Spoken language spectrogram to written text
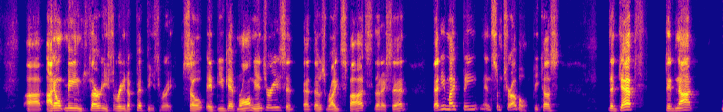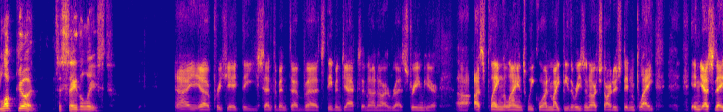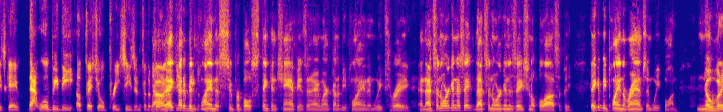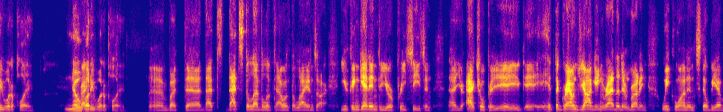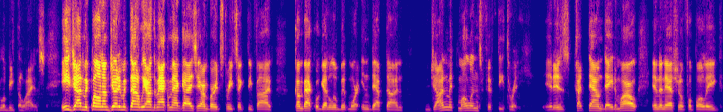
Uh, I don't mean 33 to 53. So if you get wrong injuries at, at those right spots that I said, then you might be in some trouble because the depth did not look good, to say the least. I uh, appreciate the sentiment of uh, Stephen Jackson on our uh, stream here. Uh, us playing the Lions week one might be the reason our starters didn't play in yesterday's game. That will be the official preseason for the. No, they could have been playing the Super Bowl stinking champions, and they weren't going to be playing in week three. And that's an organization. That's an organizational philosophy. They could be playing the Rams in week one. Nobody would have played. Nobody right. would have played. Uh, but uh, that's that's the level of talent the Lions are. You can get into your preseason, uh, your actual pre- hit the ground jogging rather than running week one and still be able to beat the Lions. He's John McMullen. I'm Jody McDonald. We are the Mac guys here on Birds 365. Come back, we'll get a little bit more in depth on John McMullen's 53. It is cut down day tomorrow in the National Football League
